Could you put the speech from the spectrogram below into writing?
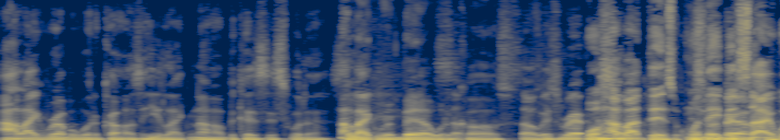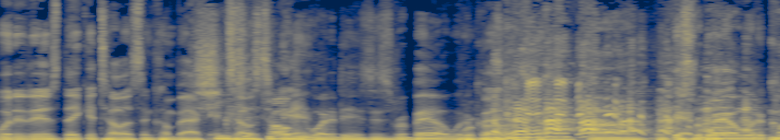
I like rebel with a cause. He like no because it's with a. I like Rebel with so, a cause. So it's re- Well, how so about this? When they rebel. decide what it is, they could tell us and come back She and tell just us told again. me what it is. It's rebel with Rebel a cause. Uh, it's rebel with a cause.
